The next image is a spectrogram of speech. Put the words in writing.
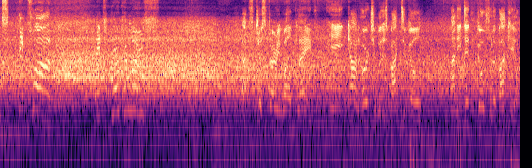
his. Hits one. It's broken loose. That's just very well played. He can't hurt you with his back to goal, and he didn't go for the back heel.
